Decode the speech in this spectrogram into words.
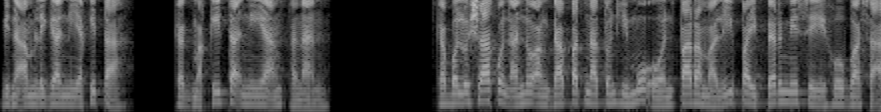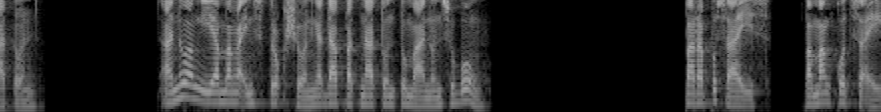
Ginaamligan niya kita, kag makita niya ang tanan. Kabalo siya kung ano ang dapat naton himuon para malipay permi si Jehova sa aton. Ano ang iya mga instruksyon nga dapat naton tumanon subong? Para po size, pamangkot sa A.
